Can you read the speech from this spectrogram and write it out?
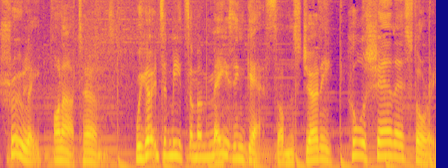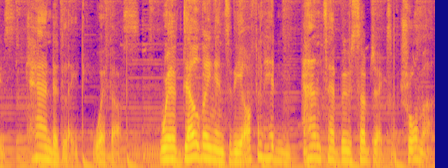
truly on our terms. We're going to meet some amazing guests on this journey who will share their stories candidly with us. We're delving into the often hidden and taboo subjects of trauma,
